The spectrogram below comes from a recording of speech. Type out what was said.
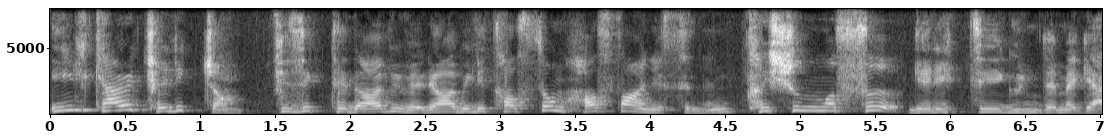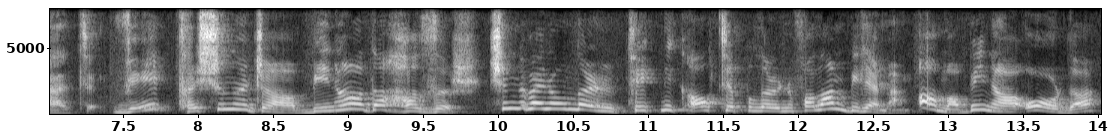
İlker Çelikcan Fizik Tedavi ve Rehabilitasyon Hastanesi'nin taşınması gerektiği gündeme geldi. Ve taşınacağı bina da hazır. Şimdi ben onların teknik altyapılarını falan bilemem. Ama bina orada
